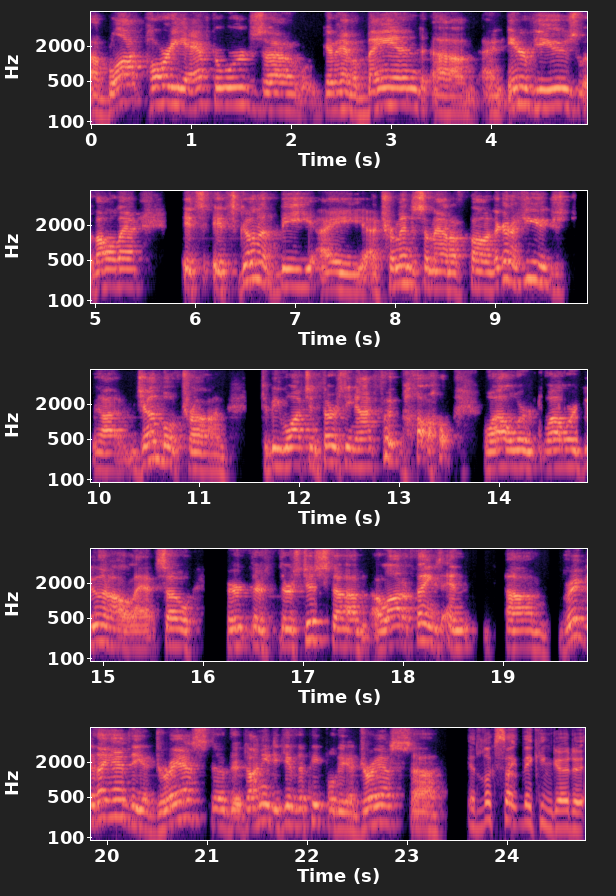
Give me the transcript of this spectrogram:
a block party afterwards. Uh, going to have a band um, and interviews with all that. It's it's going to be a, a tremendous amount of fun. They're going to huge uh, jumbotron to be watching Thursday night football while we're while we're doing all that. So there, there's there's just um, a lot of things. And um, Greg, do they have the address? Do, do I need to give the people the address? Uh, It looks like they can go to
